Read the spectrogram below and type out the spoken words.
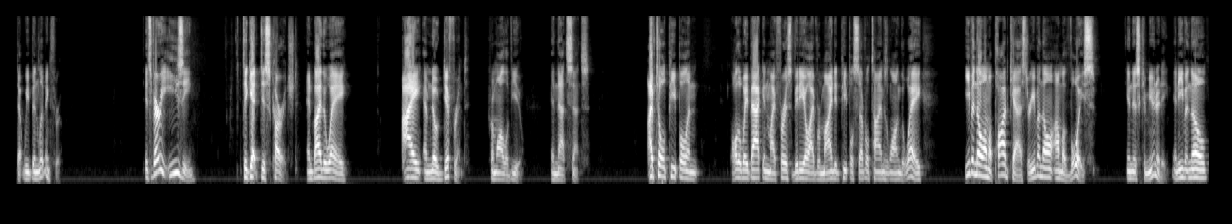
that we've been living through it's very easy to get discouraged. And by the way, I am no different from all of you in that sense. I've told people, and all the way back in my first video, I've reminded people several times along the way, even though I'm a podcaster, even though I'm a voice in this community, and even though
